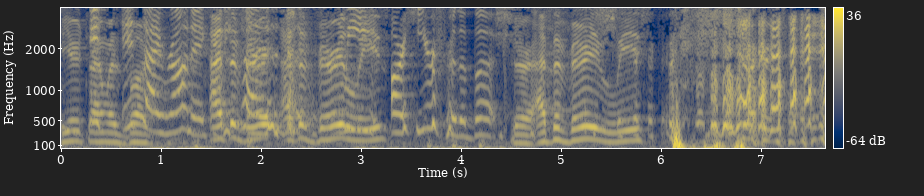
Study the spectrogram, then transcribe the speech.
beer time it's with it's books. ironic At the very- because at the very we least- are here for the books. Sure. At the very least. sure. Danny.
